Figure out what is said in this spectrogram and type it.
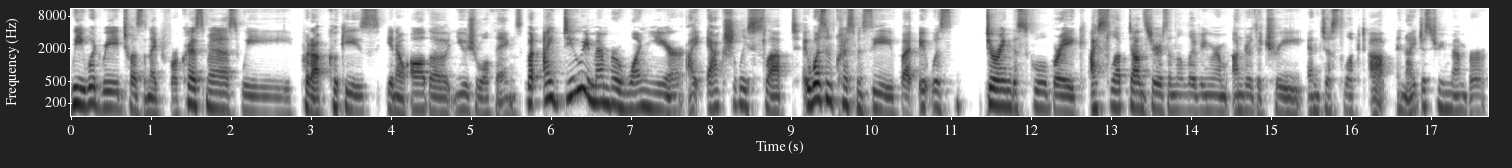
we would read Twas the Night Before Christmas. We put out cookies, you know, all the usual things. But I do remember one year I actually slept. It wasn't Christmas Eve, but it was during the school break. I slept downstairs in the living room under the tree and just looked up. And I just remember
